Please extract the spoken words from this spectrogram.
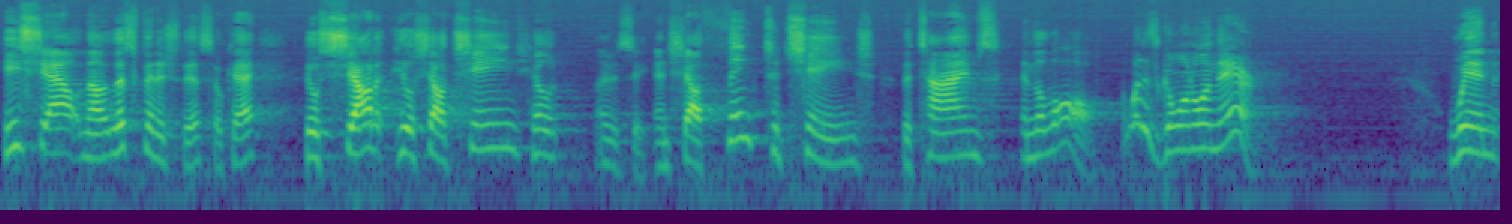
He shall, now let's finish this, okay? He'll shout, he'll shall change, he'll, let me see, and shall think to change the times and the law. What is going on there? When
